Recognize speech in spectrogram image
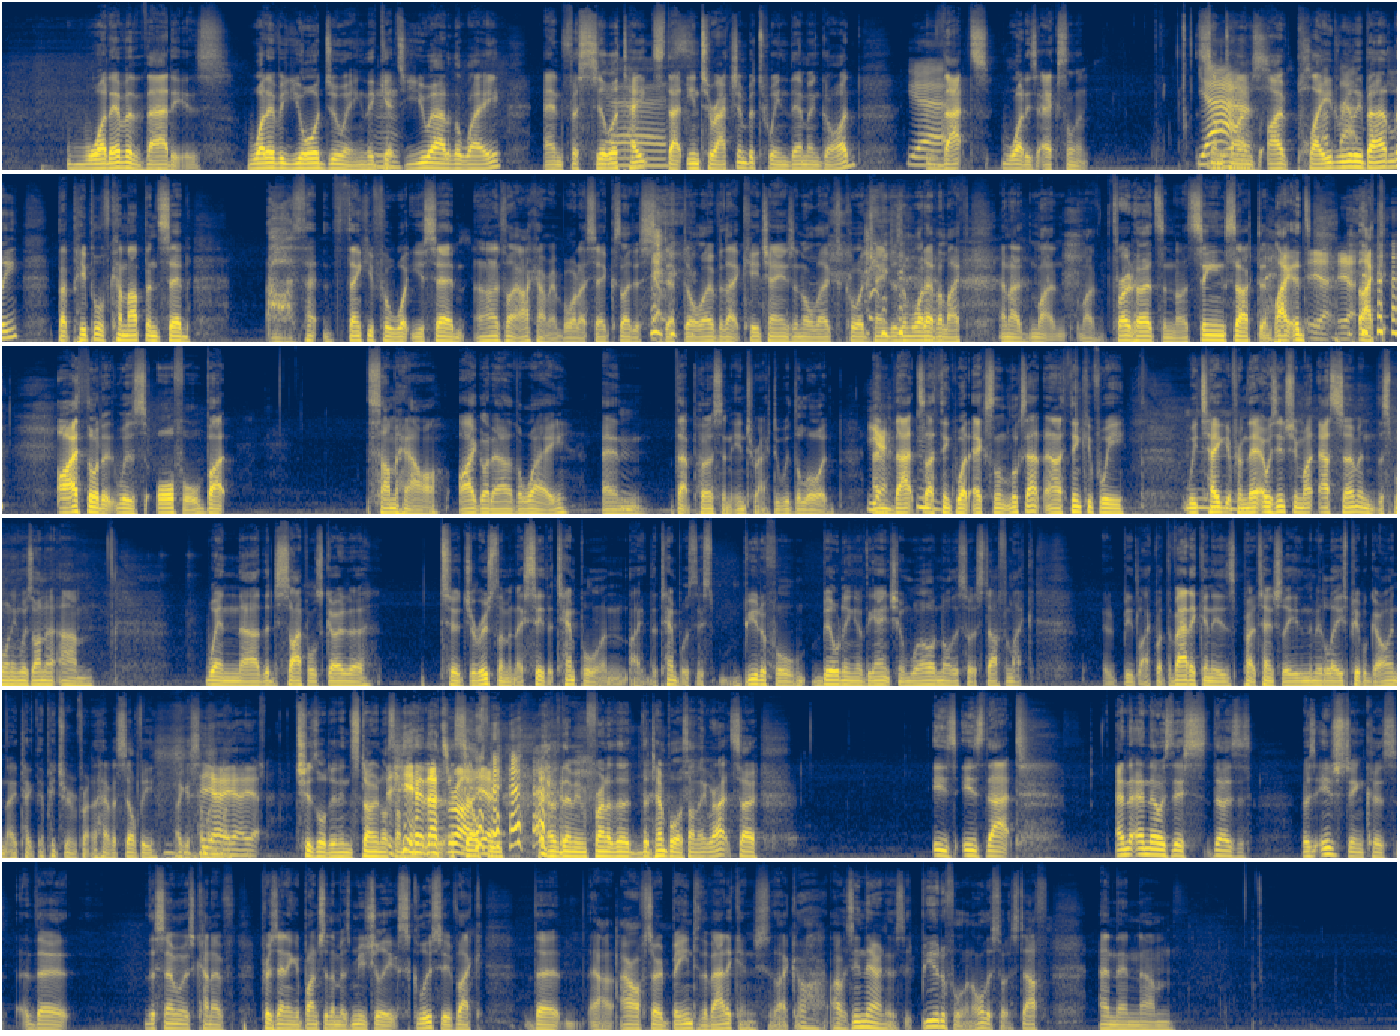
whatever that is, whatever you're doing that Mm. gets you out of the way and facilitates that interaction between them and God, Yeah. that's what is excellent. Yeah. Sometimes I've played really badly, but people have come up and said, "Oh, th- thank you for what you said." And I was like, I can't remember what I said because I just stepped all over that key change and all those chord changes and whatever. Like, and I my my throat hurts and my singing sucked and like it's Yeah, yeah. like I thought it was awful, but somehow I got out of the way and that person interacted with the Lord. Yeah. And that's I think what excellent looks at. And I think if we we take it from there, it was interesting. My, our sermon this morning was on a, um when uh, the disciples go to to Jerusalem and they see the temple and like the temple is this beautiful building of the ancient world and all this sort of stuff and like it'd be like what the Vatican is potentially in the Middle East. People go and they take their picture in front and have a selfie. I guess someone yeah, like yeah, yeah. chiseled it in stone or something. Yeah, that's a right, Selfie of them in front of the, the temple or something, right? So is is that and and there was this there was it was interesting because the the sermon was kind of presenting a bunch of them as mutually exclusive like the uh, our officer had been to the Vatican she's like oh I was in there and it was beautiful and all this sort of stuff and then um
